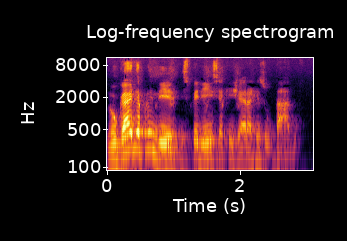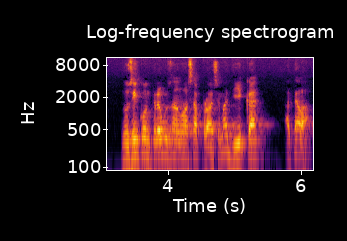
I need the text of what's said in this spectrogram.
Lugar de aprender, experiência que gera resultado. Nos encontramos na nossa próxima dica. Até lá.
